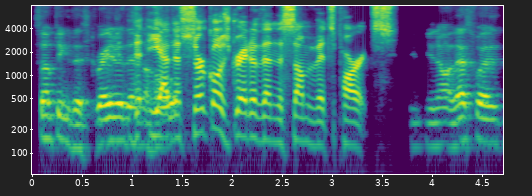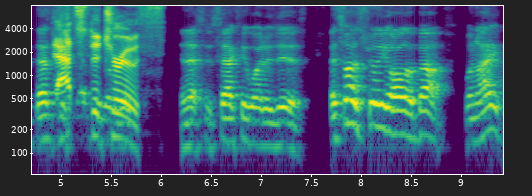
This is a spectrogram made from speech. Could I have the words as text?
something that's greater than the, the yeah, whole? the circle is greater than the sum of its parts. You know, that's what that's that's exactly the truth, and that's exactly what it is. That's what it's really all about. When I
